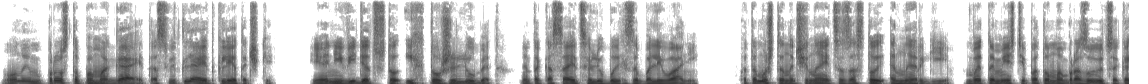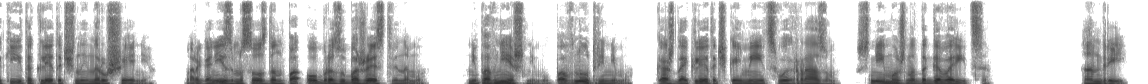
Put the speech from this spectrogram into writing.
он им просто помогает, осветляет клеточки. И они видят, что их тоже любят. Это касается любых заболеваний. Потому что начинается застой энергии. В этом месте потом образуются какие-то клеточные нарушения. Организм создан по образу божественному. Не по внешнему, по внутреннему. Каждая клеточка имеет свой разум. С ней можно договориться. Андрей,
